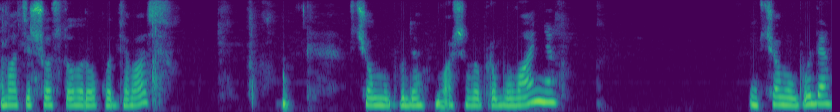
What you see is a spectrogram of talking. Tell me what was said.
26-го року для вас. В чому буде ваше випробування? І в чому буде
